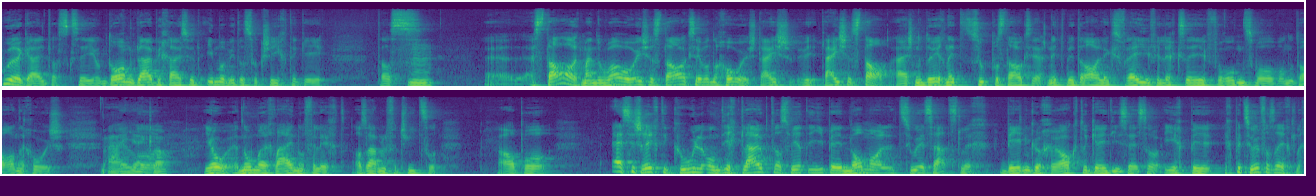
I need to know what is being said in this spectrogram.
hure geil, das zu sehen. Und darum glaube ich, es wird immer wieder so Geschichten geben, dass mhm. äh, ein Star, ich meine, wow, ist ein Star gewesen, der noch gekommen ist. Der ist, der ist ein Star. Er ist natürlich nicht ein Superstar gewesen. Er ist nicht wie der Alex Frey vielleicht gesehen für uns, wo, wo er da angekommen ist. Ah, ja, klar. Ja, nur ein kleiner vielleicht, also einmal für die Schweizer. Aber es ist richtig cool und ich glaube, das wird IB nochmal zusätzlich weniger Charakter geben diese Saison. Ich bin, ich bin zuversichtlich.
